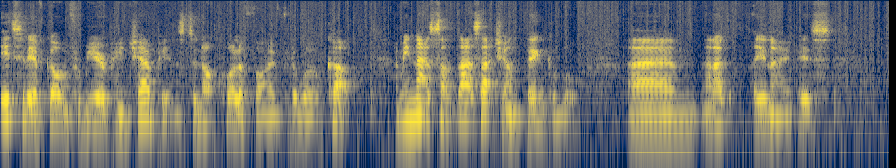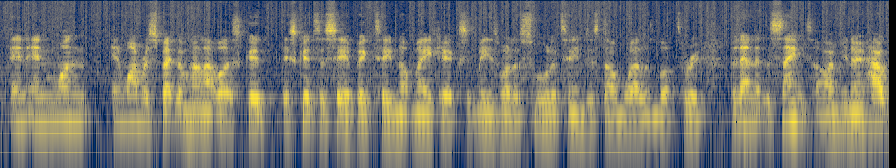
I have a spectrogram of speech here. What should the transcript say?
Italy have gone from european champions to not qualifying for the world cup. I mean that's that's actually unthinkable. Um, and i you know it's in in one in one respect, I'm kind of like, well, it's good. It's good to see a big team not make it because it means one of the smaller teams has done well and got through. But then at the same time, you know, how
